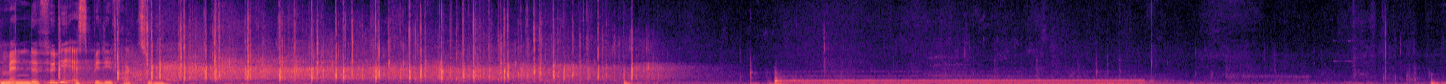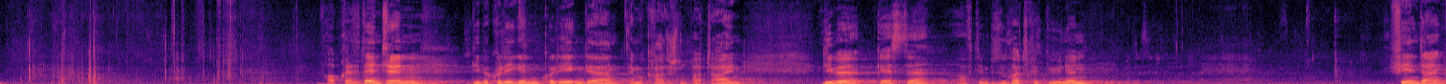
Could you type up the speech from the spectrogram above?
Mende für die SPD-Fraktion. Frau Präsidentin, liebe Kolleginnen und Kollegen der demokratischen Parteien, liebe Gäste auf den Besuchertribünen, vielen Dank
